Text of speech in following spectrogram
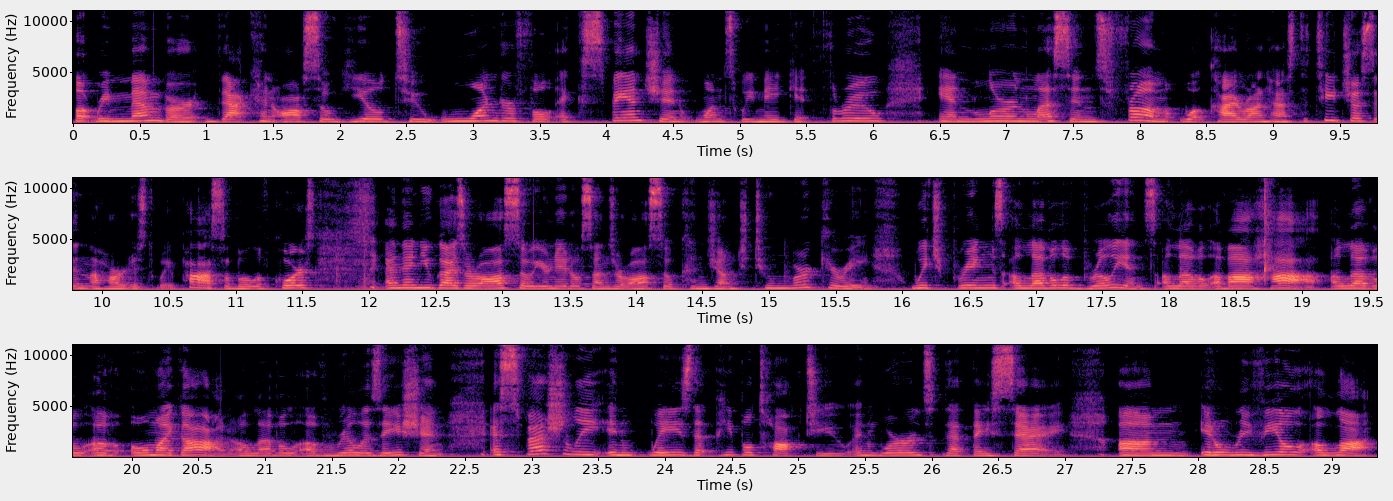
But remember, that can also yield to wonderful expansion once we make it through and learn lessons from what Chiron has to teach us in the hardest way possible, of course. And then you guys are also, your natal suns are also conjunct to Mercury, which brings a level of brilliance, a level of aha, a level of oh my God, a level of realization, especially in ways that people talk to you and words words that they say. Um, it'll reveal a lot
